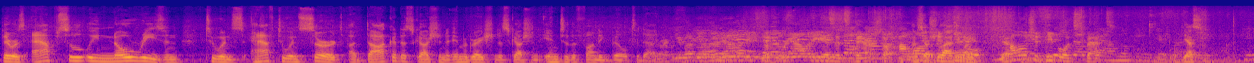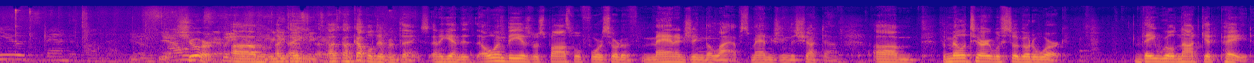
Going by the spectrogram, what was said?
There is absolutely no reason to ins- have to insert a DACA discussion, an immigration discussion into the funding bill today. But the reality, but the reality is it's there, so how long sorry, should people, how long should people expect? Yes. Can you expand upon How- Sure. Um, a, a- a couple different things. And again, the OMB is responsible for sort of managing the lapse, managing the shutdown. Um, the military will still go to work. They will not get paid.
